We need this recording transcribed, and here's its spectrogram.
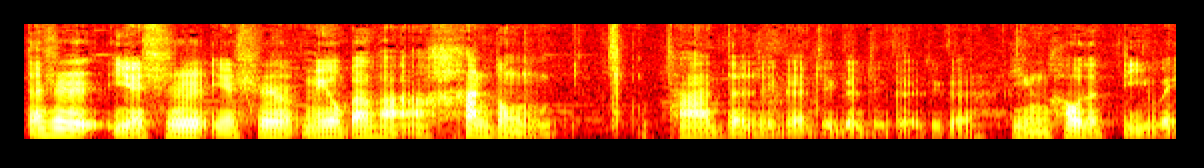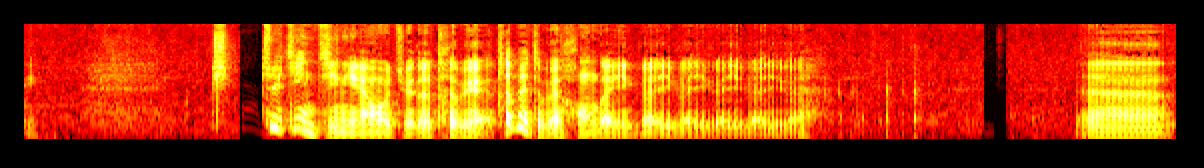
但是也是也是没有办法撼动他的这个这个这个这个影后的地位。最近几年，我觉得特别特别特别红的一个一个一个一个一个，嗯，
